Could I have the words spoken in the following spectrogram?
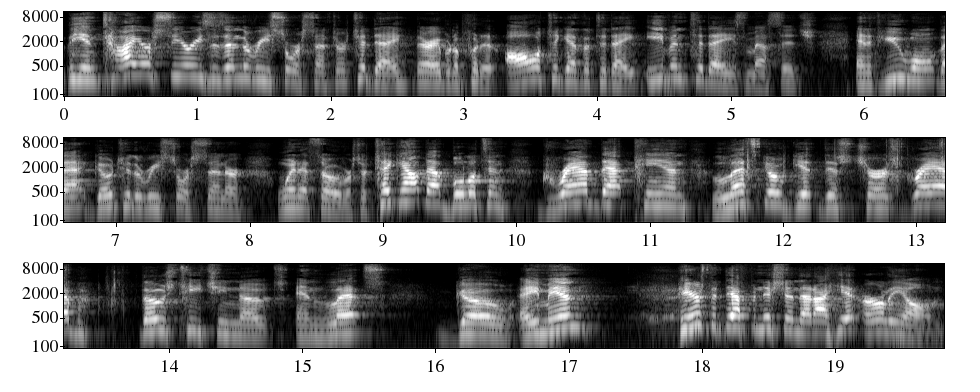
The entire series is in the Resource Center today. They're able to put it all together today, even today's message. And if you want that, go to the Resource Center when it's over. So take out that bulletin, grab that pen. Let's go get this church. Grab those teaching notes and let's go. Amen. Here's the definition that I hit early on.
